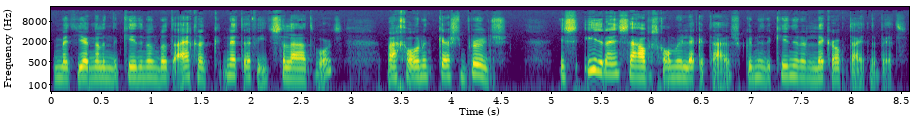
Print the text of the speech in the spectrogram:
met jengelende kinderen, omdat het eigenlijk net even iets te laat wordt. Maar gewoon een kerstbrunch. is iedereen s'avonds gewoon weer lekker thuis. Kunnen de kinderen lekker op tijd naar bed.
